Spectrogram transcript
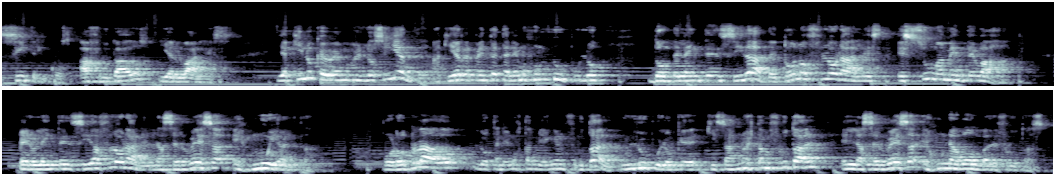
cítricos, afrutados y herbales. Y aquí lo que vemos es lo siguiente. Aquí de repente tenemos un lúpulo donde la intensidad de tonos florales es sumamente baja, pero la intensidad floral en la cerveza es muy alta. Por otro lado, lo tenemos también en frutal. Un lúpulo que quizás no es tan frutal, en la cerveza es una bomba de frutas.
